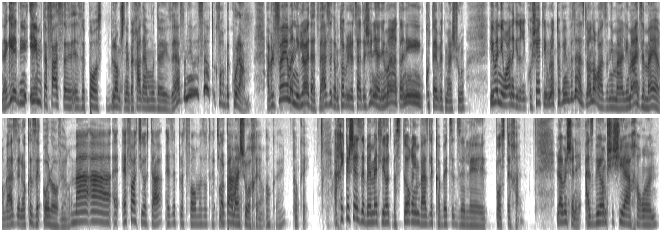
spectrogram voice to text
נגיד אם- אם תפס איזה פוסט, לא משנה, באחד העמודי זה, אז אני אעשה אותו כבר בכולם. אבל לפעמים אני לא יודעת, ואז זה גם טוב לי לצד השני, אני אומרת, אני כותבת משהו, ואם אני רואה נגיד ריקושטים לא טובים וזה, אז לא נורא, אז אני מעלימה את זה מהר, ואז זה לא כזה all over. מה, ה- איפה הטיוטה? איזה פלטפורמה זאת הטיוטה? כל פעם משהו אחר. אוקיי. אוקיי. הכי קשה זה באמת להיות בסטורים ואז לקבץ את זה לפוסט אחד. לא משנה. אז ביום שישי האחרון,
